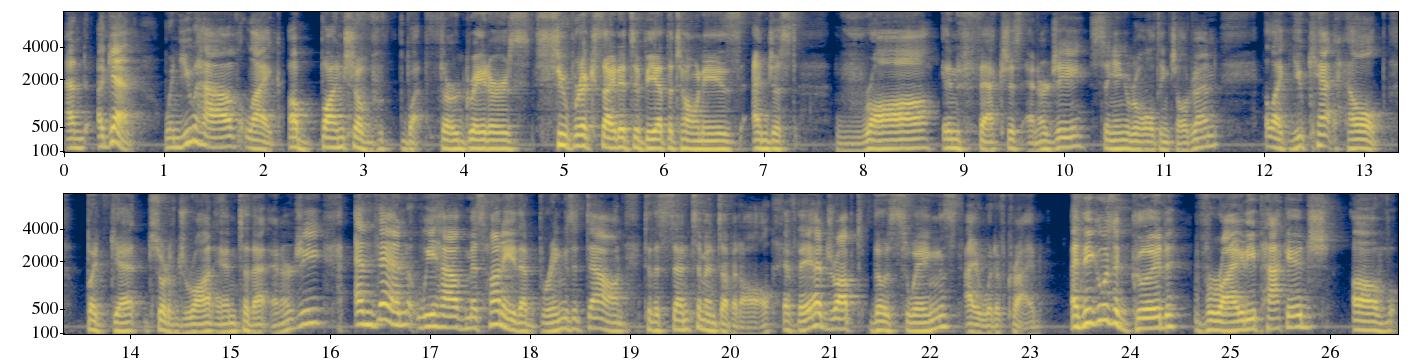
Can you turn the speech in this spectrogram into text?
And again, when you have like a bunch of what third graders super excited to be at the Tonys and just raw infectious energy singing revolting children like you can't help but get sort of drawn into that energy. And then we have Miss Honey that brings it down to the sentiment of it all. If they had dropped those swings, I would have cried. I think it was a good variety package of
